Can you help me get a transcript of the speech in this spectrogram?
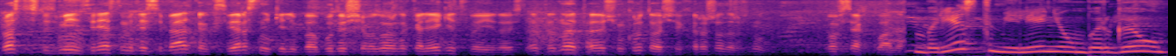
просто с людьми интересными для себя, как сверстники, либо будущие, возможно, коллеги твои. То есть это, ну, это очень круто, очень хорошо даже ну, во всех планах. Брест Миллениум БРГУ.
